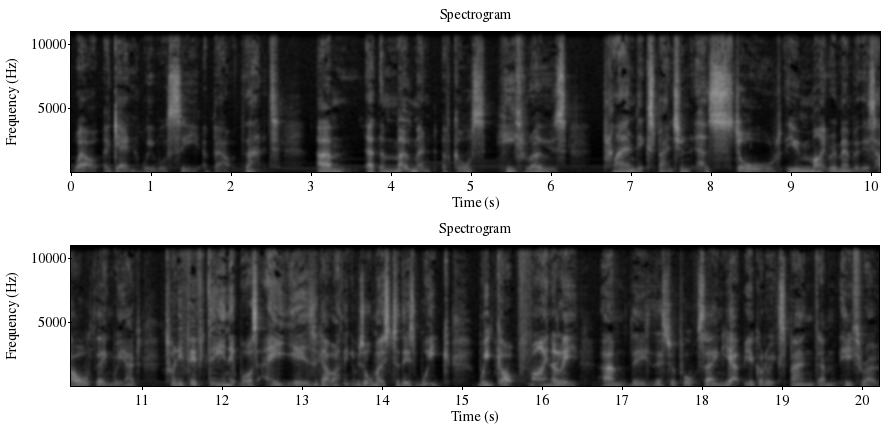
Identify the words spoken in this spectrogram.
Well, again, we will see about that. Um, at the moment, of course, Heathrow's planned expansion has stalled. You might remember this whole thing. We had 2015, it was eight years ago. I think it was almost to this week. We got finally um, the, this report saying, yep, you've got to expand um, Heathrow.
